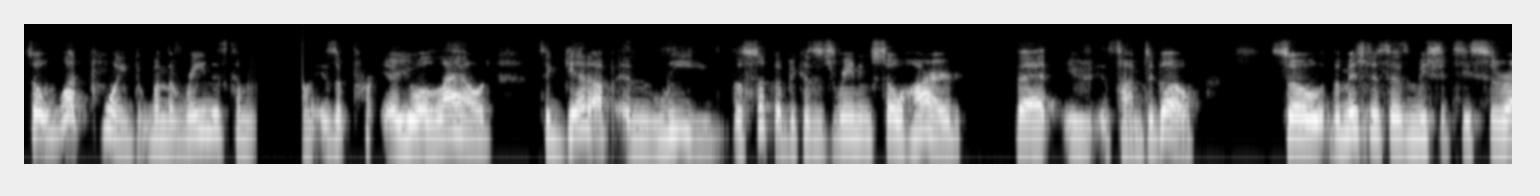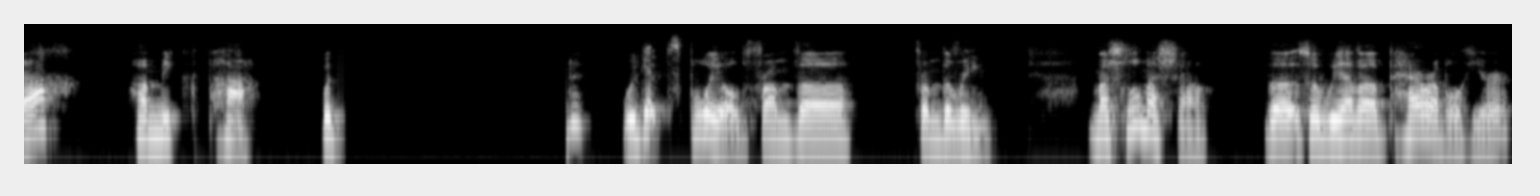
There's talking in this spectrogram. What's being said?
so at what point when the rain is coming down, is it are you allowed to get up and leave the sukkah because it's raining so hard that you, it's time to go. So the Mishnah says, Mishatisrach hamikpa. Would would get spoiled from the from the rain. Mashlu mashal. The so we have a parable here.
